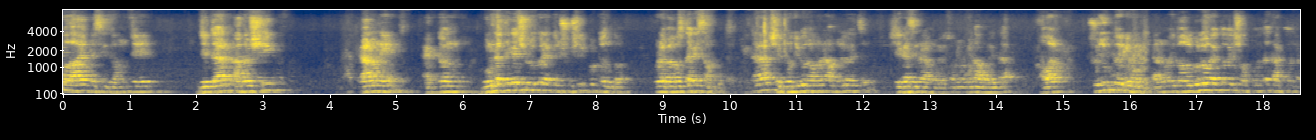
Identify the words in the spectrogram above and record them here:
বলা হয় প্রেসিজম যে যেটার আদর্শিক কারণে একজন গুন্ডা থেকে শুরু করে একজন সুশীল পর্যন্ত পুরো ব্যবস্থাকে সাপোর্ট করে। এটা শেখ মুজিবুর রহমানের আমলে হয়েছে, শেখ হাসিনার আমলে হয়েছে অন্য আমলে হওয়ার সুযোগ তৈরি হয়নি কারণ ওই দলগুলো হয়তো এই সক্ষমতা থাকতো না।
